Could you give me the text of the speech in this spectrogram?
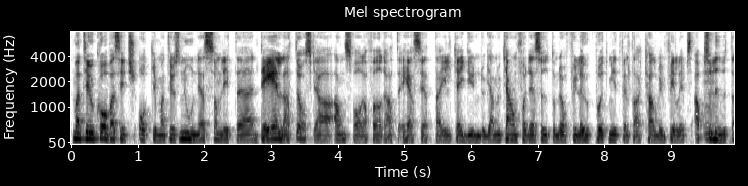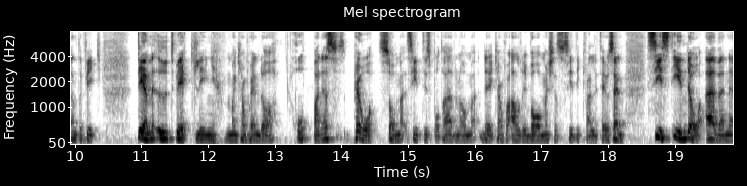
Matteo Kovacic och Matteus Nunes som lite delat då ska ansvara för att ersätta Ilkay Gündogan och kanske dessutom då fylla upp på ett mittfält där Calvin Phillips absolut mm. inte fick den utveckling man kanske ändå hoppades på som City-supporter, även om det kanske aldrig var Manchester City-kvalitet. Och sen sist in då, även äh,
